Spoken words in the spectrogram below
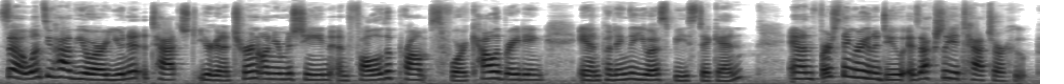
So once you have your unit attached, you're going to turn on your machine and follow the prompts for calibrating and putting the USB stick in. And first thing we're going to do is actually attach our hoop.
